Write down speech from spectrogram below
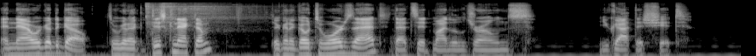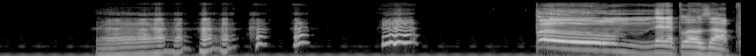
And now we're good to go. So we're going to disconnect them. They're going to go towards that. That's it, my little drones. You got this shit. Boom! Then it blows up.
